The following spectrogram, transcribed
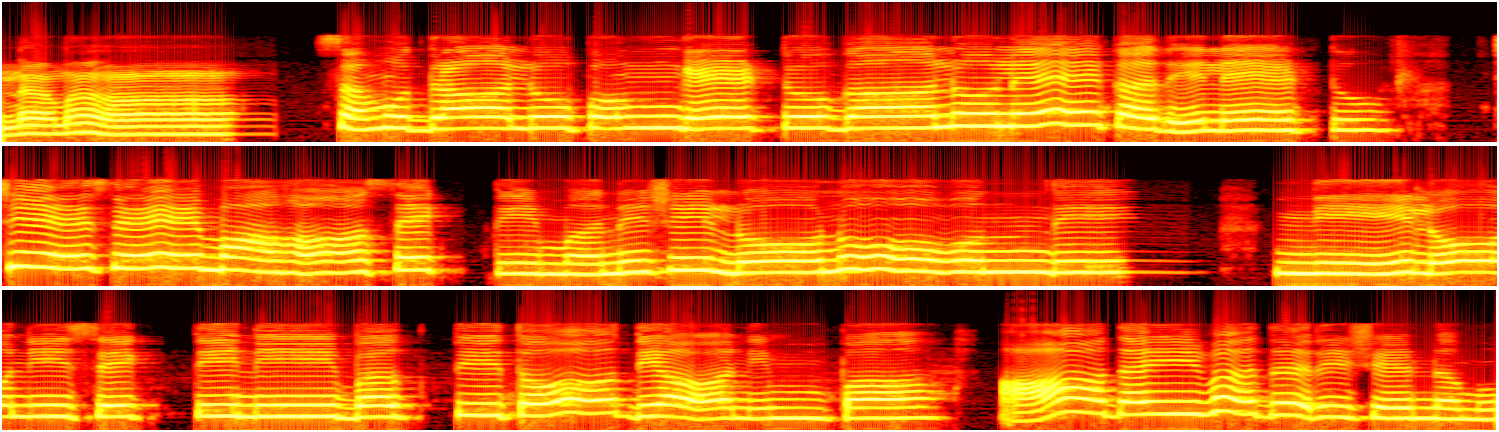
నమ సముద్రాలు పొంగేట్టు గాలులే కదిలేట్టు చేసే మహాశక్తి మనిషిలోనూ ఉంది. నీలోని శక్తిని భక్తితో ధ్యానింప. ఆ దైవ దర్శనము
